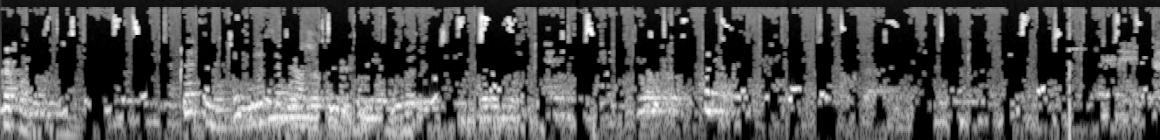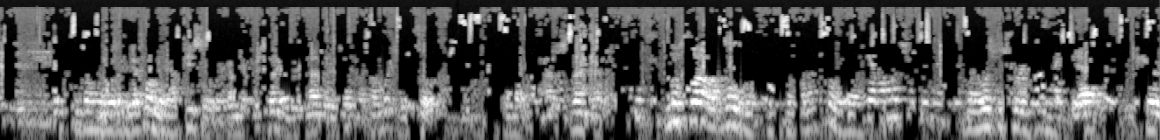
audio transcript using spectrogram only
Как он Я помню, я списывал, ко мне пришла, говорит, надо идет на помочь, и все. Ну, слава Богу, все хорошо, да. Да, вот еще, я еще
